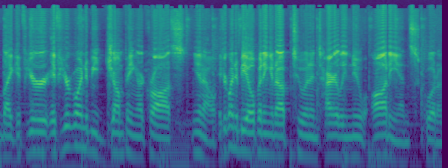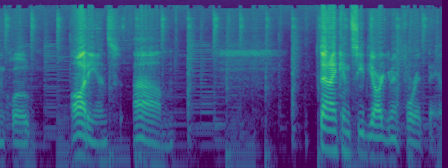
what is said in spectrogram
Like if you're if you're going to be jumping across, you know, if you're going to be opening it up to an entirely new audience, quote unquote, audience, um then I can see the argument for it there.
